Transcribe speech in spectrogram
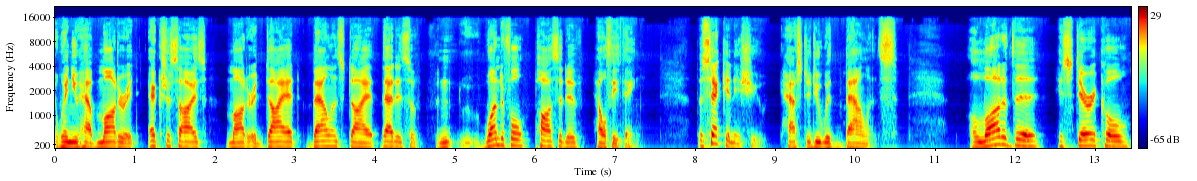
when you have moderate exercise, moderate diet, balanced diet, that is a wonderful, positive, healthy thing. The second issue has to do with balance. A lot of the hysterical,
